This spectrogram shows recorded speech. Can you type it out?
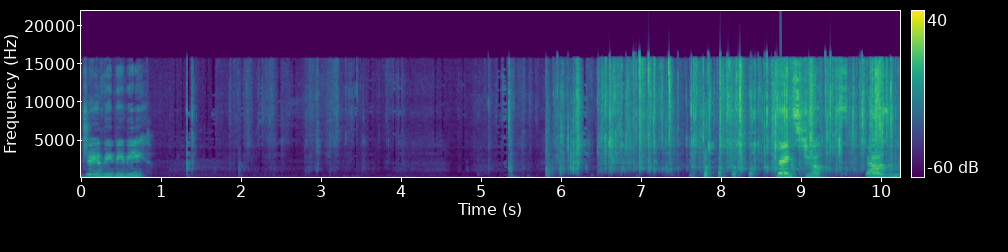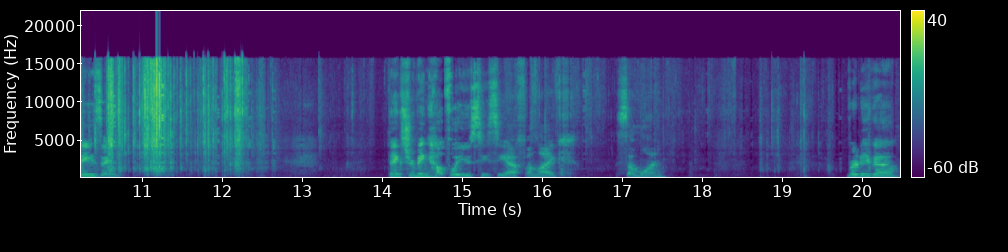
JMBBB. Thanks, Joe. That was amazing. Thanks for being helpful, you CCF, unlike someone. Verdugo,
